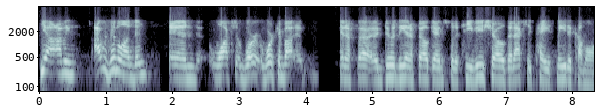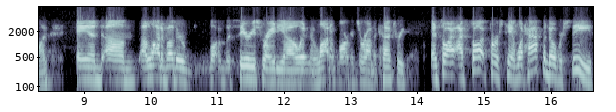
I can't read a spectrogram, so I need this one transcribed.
Yeah, I mean, I was in London and watched work, working about NFL, doing the NFL games for the TV show that actually pays me to come on, and um, a lot of other Sirius radio and a lot of markets around the country. And so I, I saw it firsthand. What happened overseas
